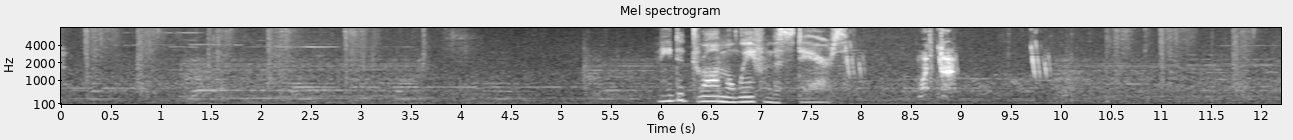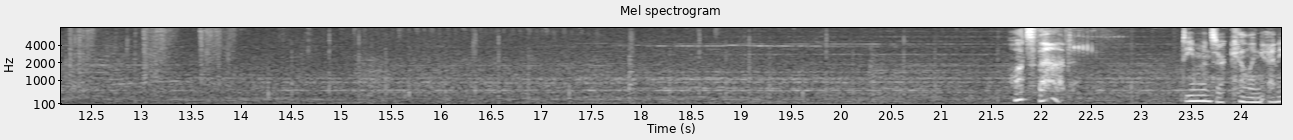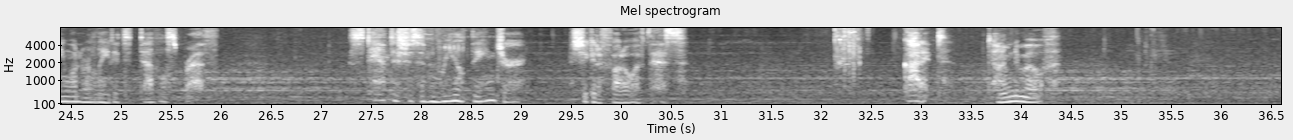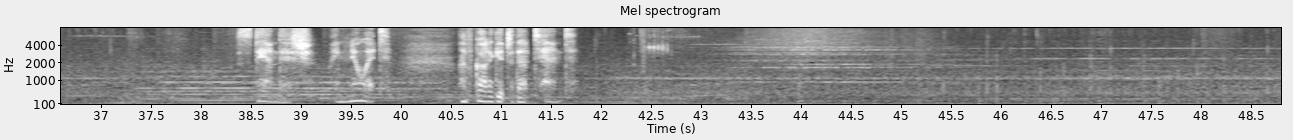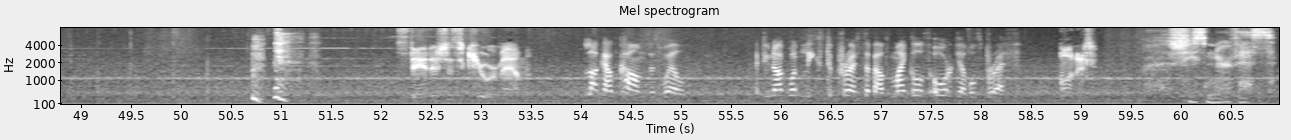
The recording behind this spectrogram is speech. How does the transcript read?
Need to draw him away from the stairs. What the? What's that? Demons are killing anyone related to Devil's Breath. Standish is in real danger. I should get a photo of this. Got it. Time to move. Standish. I knew it. I've got to get to that tent. Lockout comms as well. I do not want leaks to press about Michaels or Devil's Breath. On it. She's nervous.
